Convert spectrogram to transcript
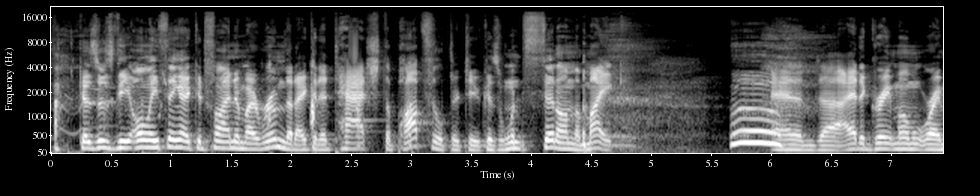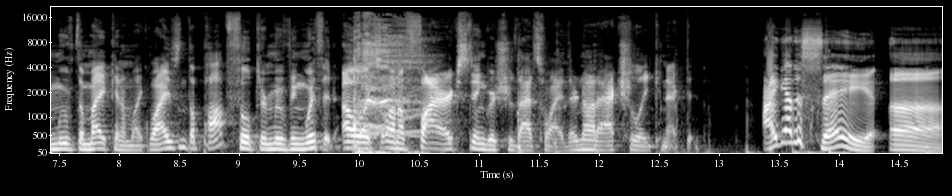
Because it was the only thing I could find in my room that I could attach the pop filter to because it wouldn't fit on the mic. and uh, I had a great moment where I moved the mic and I'm like, why isn't the pop filter moving with it? Oh, it's on a fire extinguisher. That's why. They're not actually connected. I gotta say, uh,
